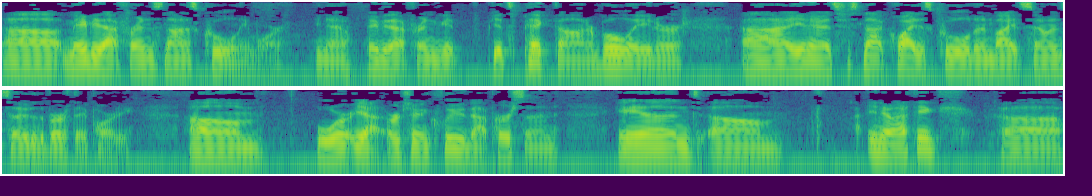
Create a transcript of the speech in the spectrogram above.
uh, maybe that friend's not as cool anymore. You know, maybe that friend get, gets picked on or bullied, or uh, you know, it's just not quite as cool to invite so and so to the birthday party, um, or yeah, or to include that person. And um, you know, I think uh,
